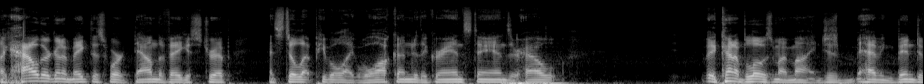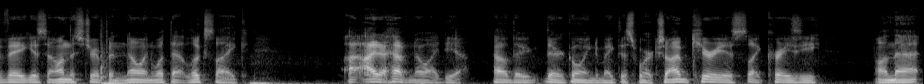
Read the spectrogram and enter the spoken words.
Like how they're going to make this work down the Vegas Strip and still let people like walk under the grandstands, or how it kind of blows my mind just having been to Vegas on the Strip and knowing what that looks like. I, I have no idea how they they're going to make this work. So I'm curious, like crazy, on that.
